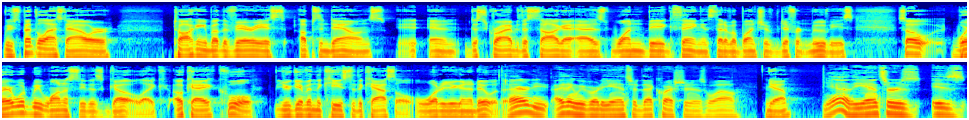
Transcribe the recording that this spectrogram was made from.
We've spent the last hour talking about the various ups and downs eh, and described the saga as one big thing instead of a bunch of different movies. So, where would we want to see this go? Like, okay, cool. You're given the keys to the castle. What are you going to do with it? I already. I think we've already answered that question as well. Yeah. Yeah, the answer is is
